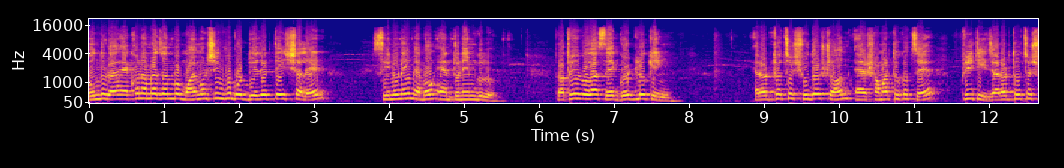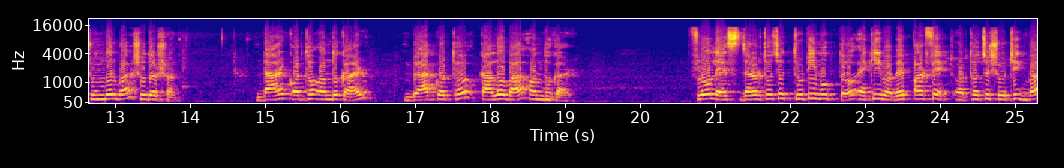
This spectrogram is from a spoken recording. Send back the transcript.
বন্ধুরা, এখন আমরা জানব ময়মনসিংহ বোর্ড দু হাজার তেইশ সালের সিনোনিম এবং অ্যান্টোনিমগুলো প্রথমে বলা আছে গুড লুকিং এর অর্থ হচ্ছে সুদর্শন, এর সমার্থক হচ্ছে প্রিটি যার অর্থ হচ্ছে সুন্দর বা সুদর্শন। ডার্ক অর্থ অন্ধকার ব্ল্যাক অর্থ কালো বা অন্ধকার। ফ্লোলেস, যার অর্থ হচ্ছে ত্রুটিমুক্ত, একইভাবে পারফেক্ট, অর্থ হচ্ছে সঠিক বা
